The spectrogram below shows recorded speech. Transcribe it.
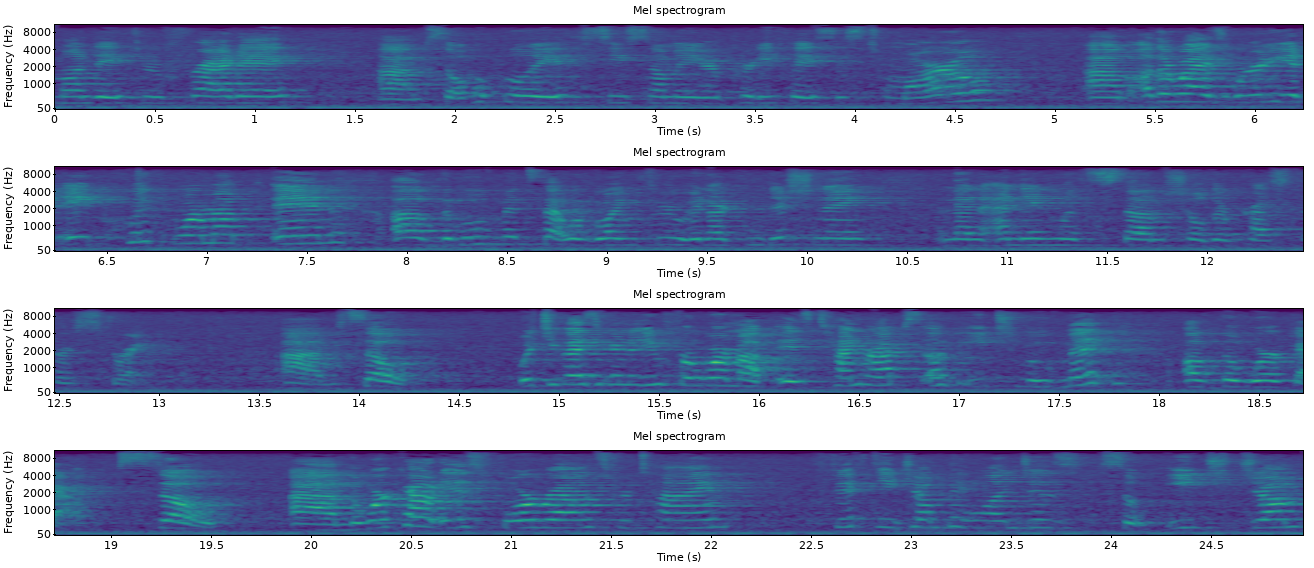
Monday through Friday. Um, so hopefully see some of your pretty faces tomorrow. Um, otherwise, we're gonna get a quick warm up in of the movements that we're going through in our conditioning and then ending with some shoulder press for strength. Um, so what you guys are gonna do for warm up is 10 reps of each movement of the workout. So um, the workout is four rounds for time, 50 jumping lunges. So each jump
